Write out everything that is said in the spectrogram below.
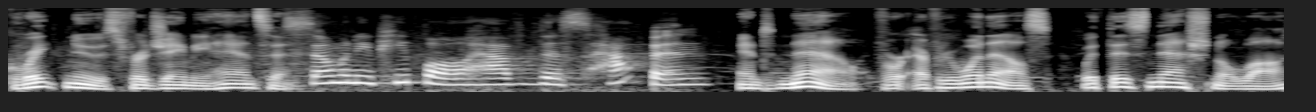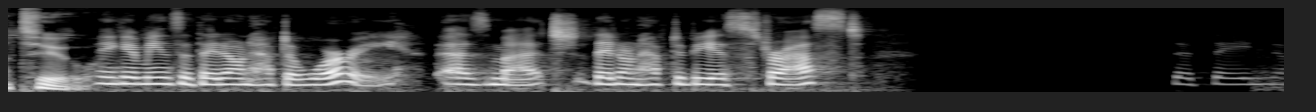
Great news for Jamie Hansen. So many people have this happen. And now for everyone else with this national law, too. I think it means that they don't have to worry as much, they don't have to be as stressed, that they know.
